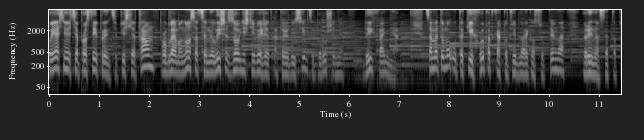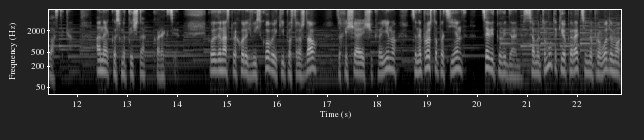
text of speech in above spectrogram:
пояснюється простий принцип. Після травм проблема носа це не лише зовнішній вигляд, а передусім це порушення дихання. Саме тому у таких випадках потрібна реконструктивна риносептопластика, а не косметична корекція. Коли до нас приходить військовий, який постраждав, захищаючи країну, це не просто пацієнт, це відповідальність. Саме тому такі операції ми проводимо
